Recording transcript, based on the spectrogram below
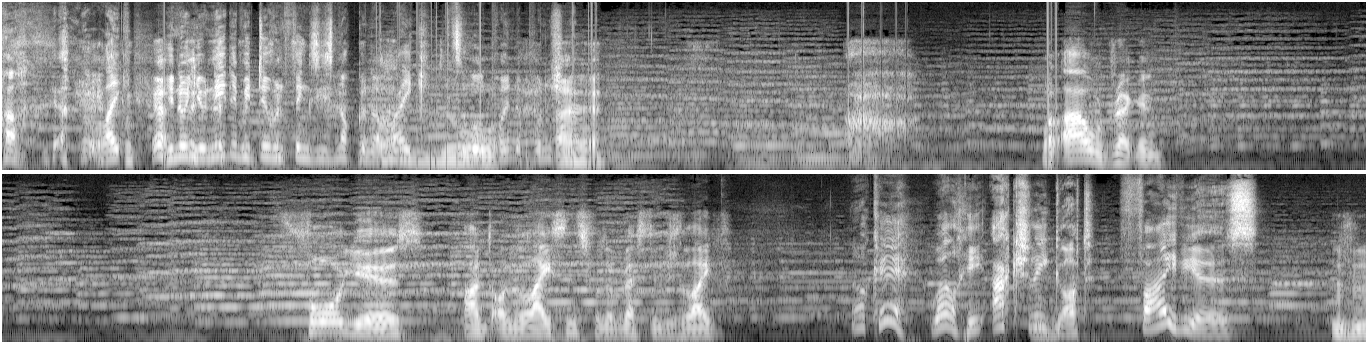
Well, like you know, you need to be doing things he's not going to like. It's the whole point of punishment. Uh, oh. well, I would reckon four years and on license for the rest of his life. Okay, well, he actually got five years Mm-hmm.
